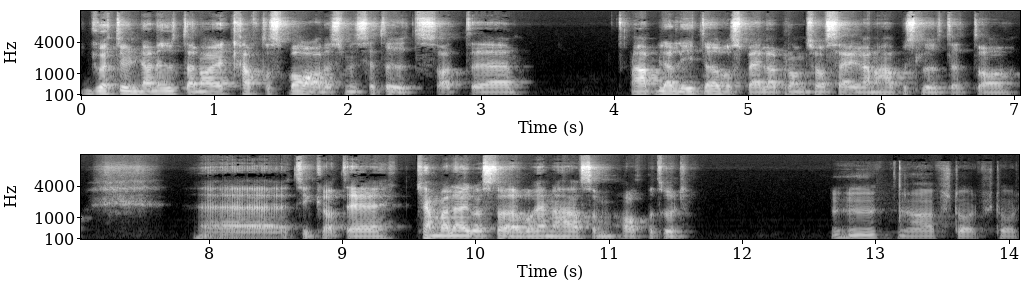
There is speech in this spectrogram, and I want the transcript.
gått undan utan några krafter sparade som det sett ut. Så att eh, jag blir lite överspelad på de två segrarna här på slutet. Och, eh, tycker att det kan vara läge att stå över henne här som hårt betrodd. Mm, ja, jag förstår. förstår.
